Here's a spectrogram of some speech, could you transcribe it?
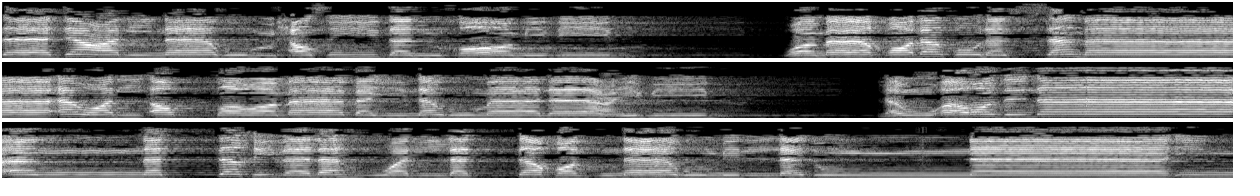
حتى جعلناهم حصيدا خامدين وما خلقنا السماء والأرض وما بينهما لاعبين لو أردنا أن نتخذ لهوا لاتخذناه من لدنا إن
